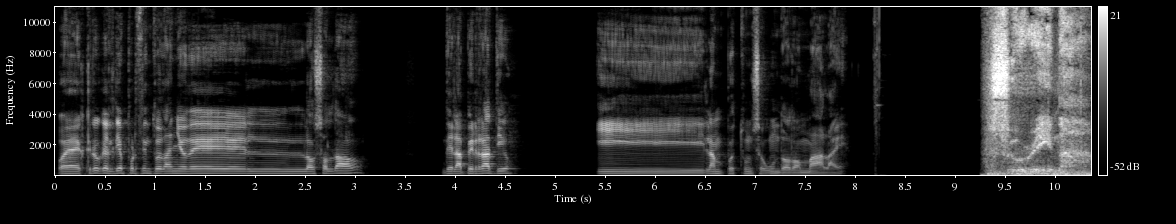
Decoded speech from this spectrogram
Pues creo que el 10% de daño de los soldados. De la ratio Y le han puesto un segundo o dos más a la E. Shurima.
